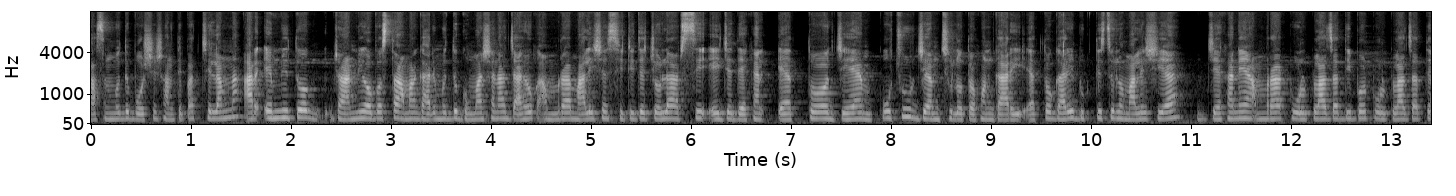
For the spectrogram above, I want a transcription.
বাসের মধ্যে বসে শান্তি পাচ্ছিলাম না। আর এমনি তো জার্নি অবস্থা, আমার গাড়ির মধ্যে ঘুমাসে না। যাই হোক, আমরা মালয়েশিয়া সিটিতে চলে আসছি। এই যে দেখেন, এত জ্যাম প্রচুর জ্যাম ছিল তখন গাড়ি। এত গাড়ি ঢুকতেছিল মালয়েশিয়া, যেখানে আমরা টোল প্লাজা দিব। টোল প্লাজাতে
